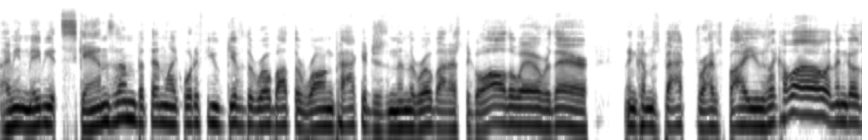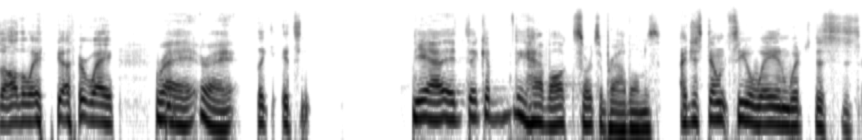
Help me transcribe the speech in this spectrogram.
i mean maybe it scans them but then like what if you give the robot the wrong packages and then the robot has to go all the way over there then comes back drives by you is like hello and then goes all the way the other way Right, right. Like it's Yeah, it they could they have all sorts of problems. i just don't see a way in which this is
